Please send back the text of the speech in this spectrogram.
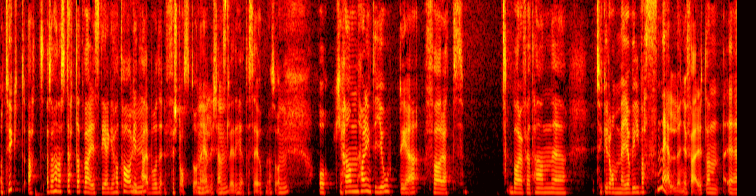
Och tyckt att, alltså han har stöttat varje steg jag har tagit mm. här, både förstås då när det mm. gäller tjänstledighet och säga upp mig och så. Mm. Och han har inte gjort det för att, bara för att han eh, tycker om mig och vill vara snäll ungefär, utan, eh,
